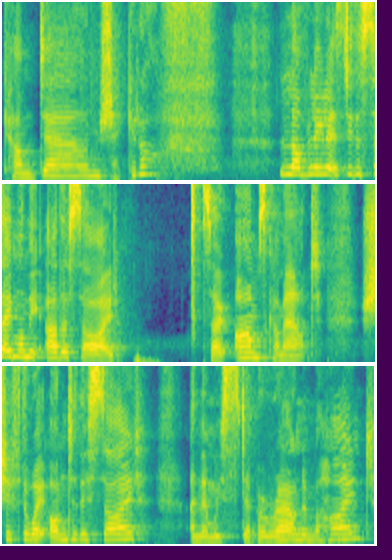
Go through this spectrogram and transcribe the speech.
Come down, shake it off. Lovely, let's do the same on the other side. So arms come out, shift the weight onto this side, and then we step around and behind,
